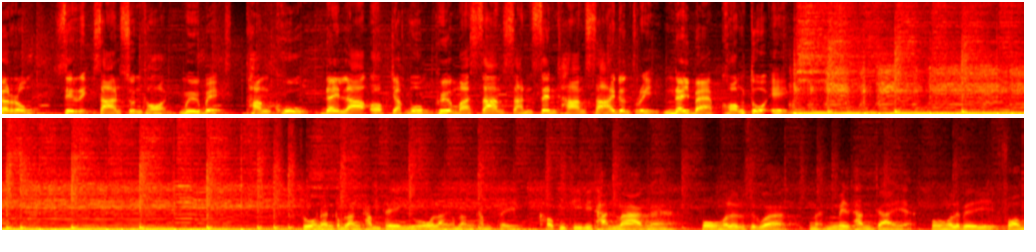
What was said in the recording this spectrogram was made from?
นรงสิริสารสุนทรมือเบส ทั้งคู่ได้ลาออกจากวงเพื่อมาสร้างสรรค์เส้นทางสายดนตรีในแบบของตัวเอง ช่วงนั้นกำลังทำเพลงอยู่โอรันกำลังทำเพลงเขาพิถีพิถันมากไงโป่งก็เลยรู้สึกว่าแหมไม่ทันใจอะโป่งก็เลยไปฟอร์ม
